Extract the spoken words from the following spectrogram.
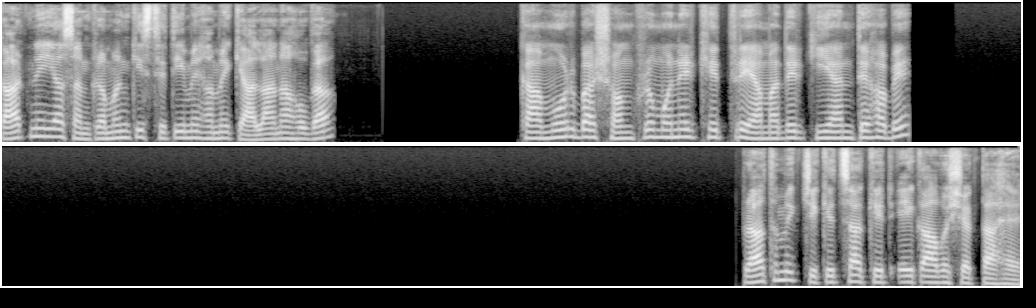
काटने या संक्रमण की स्थिति में हमें क्या लाना होगा কামড় বা সংক্রমণের ক্ষেত্রে আমাদের কি আনতে হবে प्राथमिक चिकित्सा किट एक आवश्यकता है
